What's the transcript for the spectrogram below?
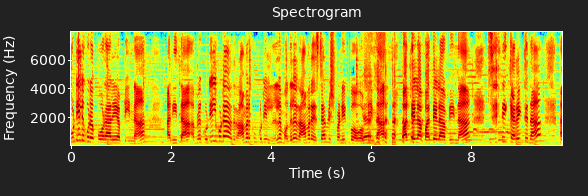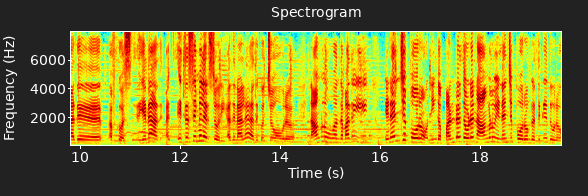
குட்டில கூட போறாரே அப்படின்னா அனிதா அப்புறம் குட்டில் கூட அது ராமருக்கும் குட்டில் இல்ல முதல்ல ராமரை எஸ்டாப்ளிஷ் பண்ணிருப்போம் அப்படின்னா பார்த்தேலா பார்த்தேலா அப்படின்னா சரி கரெக்ட் தான். அது அஃப்கோர்ஸ் ஏன்னா இட்ஸ் அ சிமிலர் ஸ்டோரி அதனால அது கொஞ்சம் ஒரு நாங்களும் அந்த மாதிரி இணைஞ்சு போறோம். நீங்க பண்றதோட நாங்களும் இணைஞ்சு போறோங்கிறதுக்கு இது ஒரு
